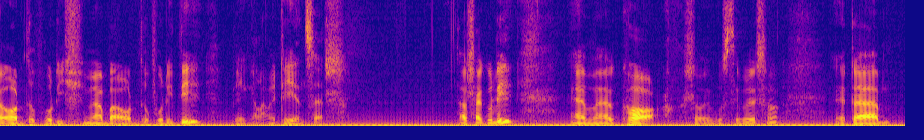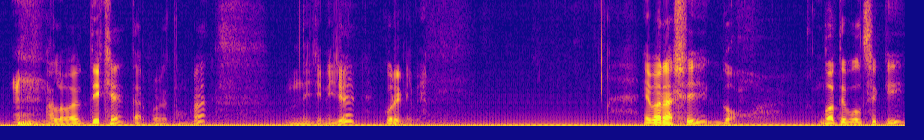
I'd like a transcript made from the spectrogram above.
অর্ধ পরিসীমা বা অর্ধ পরিধি পেয়ে গেলাম। এটাই অ্যান্সার আশা করি খ, সবাই বুঝতে পেরেছ? এটা ভালোভাবে দেখে তারপরে তোমরা নিজে নিজে করে নিবে। এবার আসি গ। গতে বলছে কি,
